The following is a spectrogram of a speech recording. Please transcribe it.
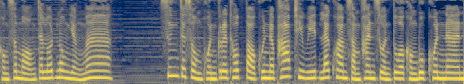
ของสมองจะลดลงอย่างมากซึ่งจะส่งผลกระทบต่อคุณภาพชีวิตและความสัมพันธ์ส่วนตัวของบุคคลนั้น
